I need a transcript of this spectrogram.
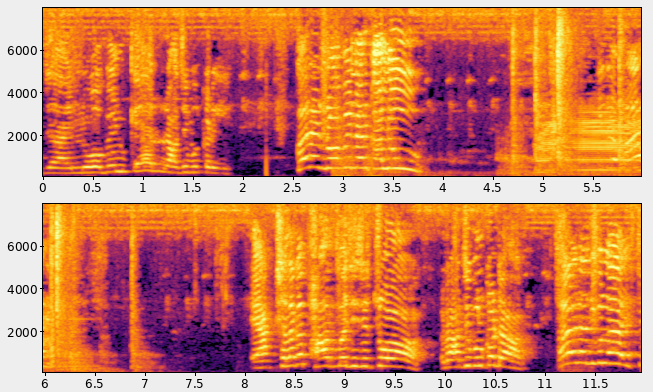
যাই নবীনকে আর রাজীবুলকে ডেকে। করে নবীন আর কালু? এক ছেলেকে ফাঁদ বাজিয়েছে চ। রাজীবুলকে ডাক। হ্যাঁ রাজীবুল আয় চ।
